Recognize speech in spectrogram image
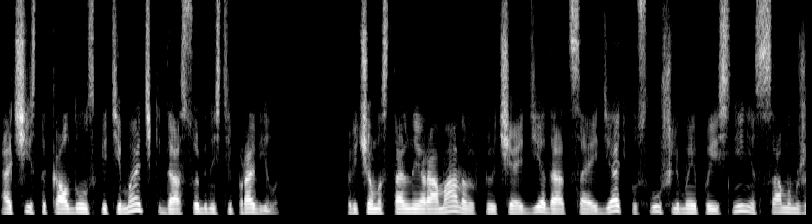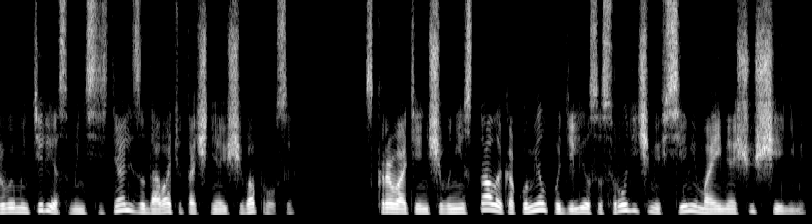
а чисто колдунской тематики до особенностей правила. Причем остальные Романовы, включая деда, отца и дядьку, слушали мои пояснения с самым живым интересом и не стеснялись задавать уточняющие вопросы. Скрывать я ничего не стал и, как умел, поделился с родичами всеми моими ощущениями.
